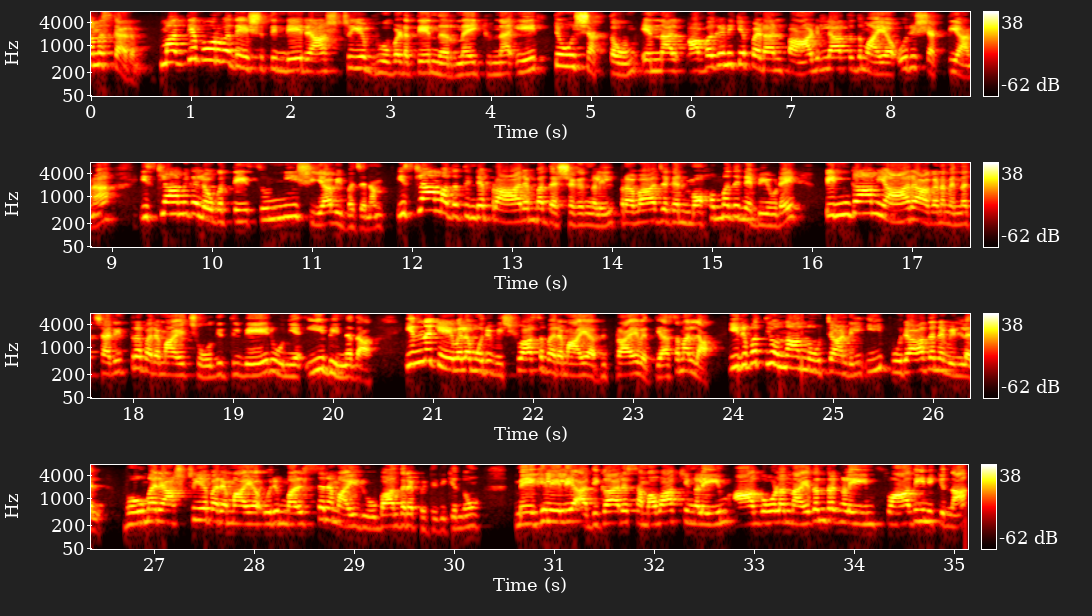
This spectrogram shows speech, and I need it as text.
നമസ്കാരം. മധ്യപൂർവ ദേശത്തിന്റെ രാഷ്ട്രീയ ഭൂപടത്തെ നിർണയിക്കുന്ന ഏറ്റവും ശക്തവും എന്നാൽ അവഗണിക്കപ്പെടാൻ പാടില്ലാത്തതുമായ ഒരു ശക്തിയാണ് ഇസ്ലാമിക ലോകത്തെ സുന്നി ഷിയ വിഭജനം. ഇസ്ലാം മതത്തിന്റെ പ്രാരംഭ ദശകങ്ങളിൽ പ്രവാചകൻ മുഹമ്മദ് നബിയുടെ പിൻഗാമി ആരാകണമെന്ന ചരിത്രപരമായ ചോദ്യത്തിൽ വേരൂന്നിയ ഈ ഭിന്നത ഇന്ന് കേവലം ഒരു വിശ്വാസപരമായ അഭിപ്രായ വ്യത്യാസമല്ല. ഇരുപത്തിയൊന്നാം നൂറ്റാണ്ടിൽ ഈ പുരാതന വിള്ളൽ ഭൗമരാഷ്ട്രീയപരമായ ഒരു മത്സരമായി രൂപാന്തരപ്പെട്ടിരിക്കുന്നു. മേഖലയിലെ അധികാര സമവാക്യങ്ങളെയും ആഗോള നയതന്ത്രങ്ങളെയും സ്വാധീനിക്കുന്ന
